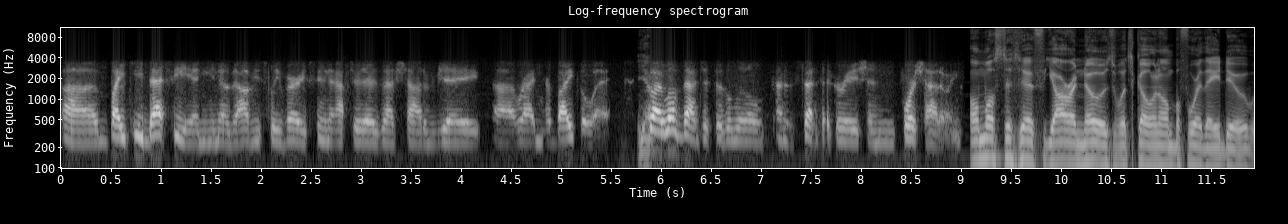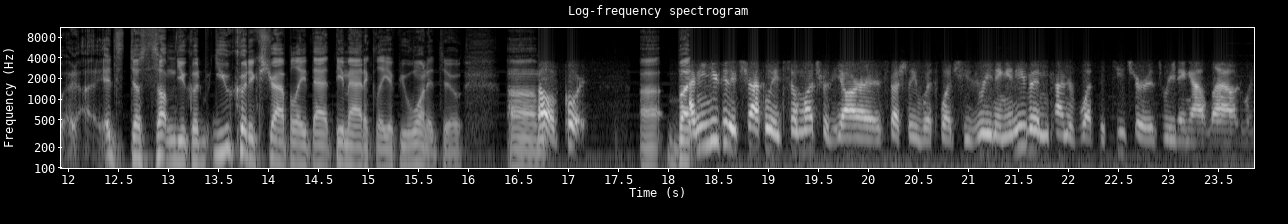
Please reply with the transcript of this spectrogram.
uh, bikey Bessie. And, you know, obviously very soon after there's that shot of Jay uh, riding her bike away. Yep. So I love that just as a little kind of set decoration foreshadowing. Almost as if Yara knows what's going on before they do. It's just something you could you could extrapolate that thematically if you wanted to. Um, oh, of course. uh, but I mean, you could extrapolate so much with Yara, especially with what she's reading, and even kind of what the teacher is reading out loud when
